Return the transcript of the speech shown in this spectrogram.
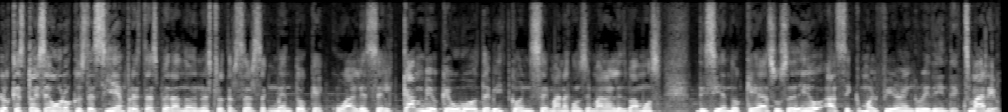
lo que estoy seguro que usted siempre está esperando de nuestro tercer segmento, que cuál es el cambio que hubo de Bitcoin semana con semana. Les vamos diciendo qué ha sucedido, así como el Fear and Greed Index. Mario.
